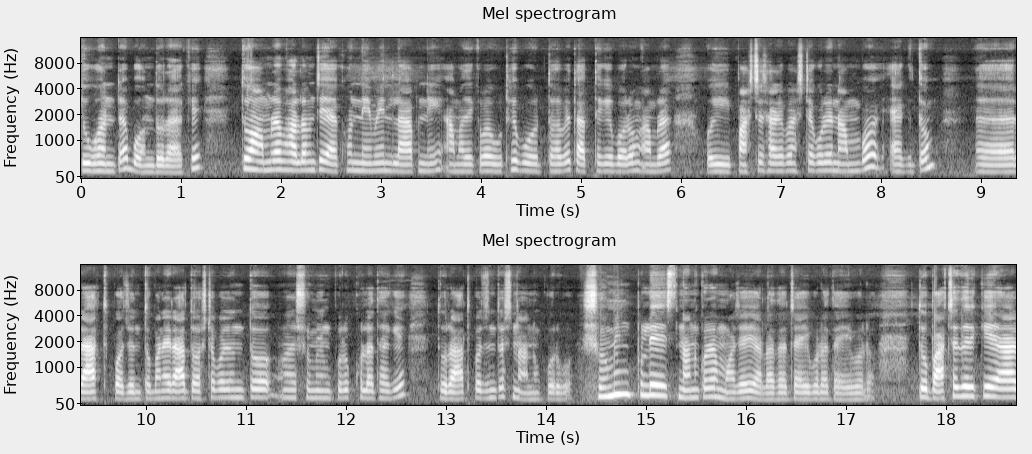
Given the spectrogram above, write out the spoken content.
দু ঘণ্টা বন্ধ রাখে। তো আমরা ভাবলাম যে এখন নেমে লাভ নেই, আমাদেরকে আবার উঠে পড়তে হবে। তার থেকে বরং আমরা ওই পাঁচটা সাড়ে পাঁচটা করে নামবো একদম। রাত পর্যন্ত মানে রাত দশটা পর্যন্ত সুইমিং পুল খোলা থাকে, তো রাত পর্যন্ত স্নান করব। সুইমিং পুলে স্নান করার মজাই আলাদা, যাই বলো তাই বলো। তো বাচ্চাদেরকে আর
